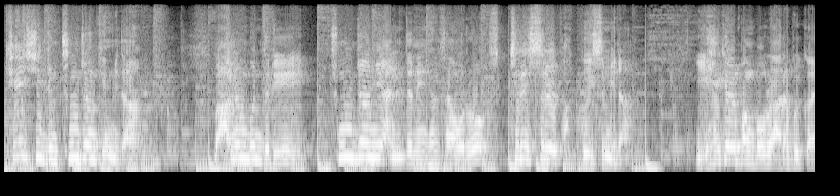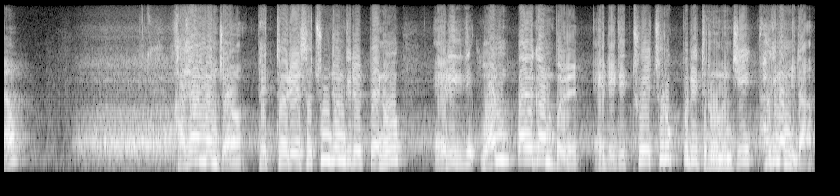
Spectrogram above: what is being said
KC인증 충전기입니다. 많은 분들이 충전이 안 되는 현상으로 스트레스를 받고 있습니다. 이 해결 방법을 알아볼까요? 가장 먼저 배터리에서 충전기를 뺀 후 LED1 빨간불, LED2의 초록불이 들어오는지 확인합니다.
